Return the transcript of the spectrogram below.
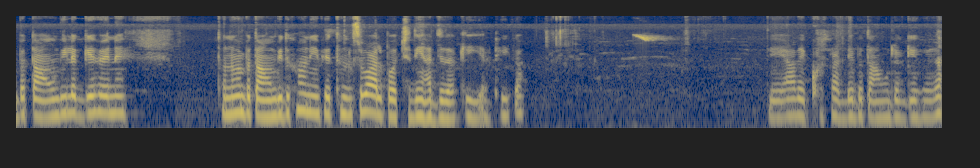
ਬਤਾਉ ਵੀ ਲੱਗੇ ਹੋਏ ਨੇ। ਤੁਹਾਨੂੰ ਮੈਂ ਬਤਾਉ ਵੀ ਦਿਖਾਉਣੀ ਆ, ਫਿਰ ਤੁਹਾਨੂੰ ਸਵਾਲ ਪੁੱਛਦੀ ਹਾਂ ਅੱਜ ਦਾ ਕੀ ਆ, ਠੀਕ ਆ? ਤੇ ਆ ਦੇਖੋ, ਸਾਡੇ ਬਤਾਉ ਲੱਗੇ ਹੋਏ ਆ।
